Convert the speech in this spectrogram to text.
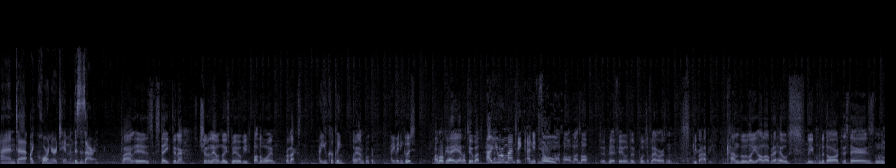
and uh, I cornered him and this is Aaron. Plan is steak dinner, chilling out, nice movie, bottle of wine, relaxing. Are you cooking? I am cooking. Are you any good? I'm okay, yeah, not too bad. Are you romantic? And if No, so, not at all, not at all. Do a bit of food, a bunch of flowers, and keep her happy. Candlelight all over the house, leading from the door to the stairs, and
